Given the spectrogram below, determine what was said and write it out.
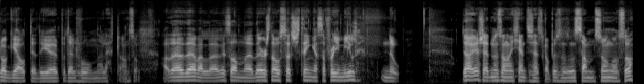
logge alt det du gjør på telefonen, eller et eller annet sånt. Ja, det, det er vel litt sånn uh, There is no such thing as a free meal. No. Det har jo skjedd med sånne kjente selskaper sånn som Samsung også,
